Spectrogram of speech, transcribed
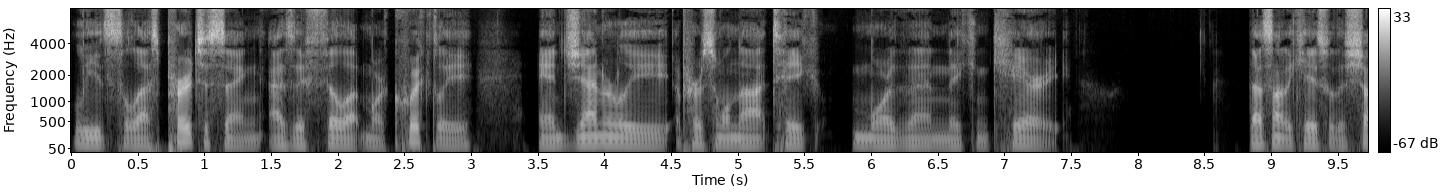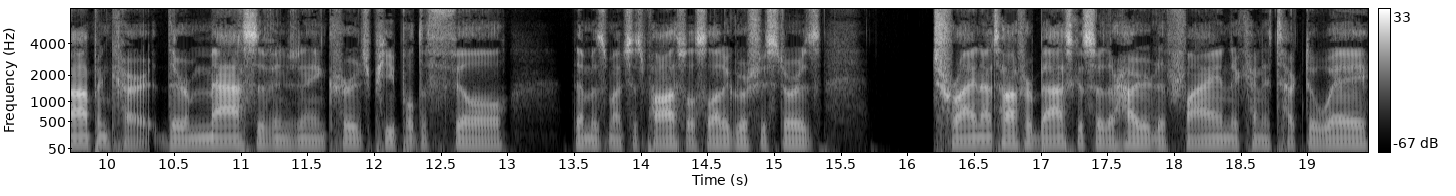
leads to less purchasing as they fill up more quickly. And generally, a person will not take more than they can carry. That's not the case with a shopping cart. They're massive and they encourage people to fill them as much as possible. So a lot of grocery stores try not to offer baskets so they're harder to find. They're kind of tucked away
